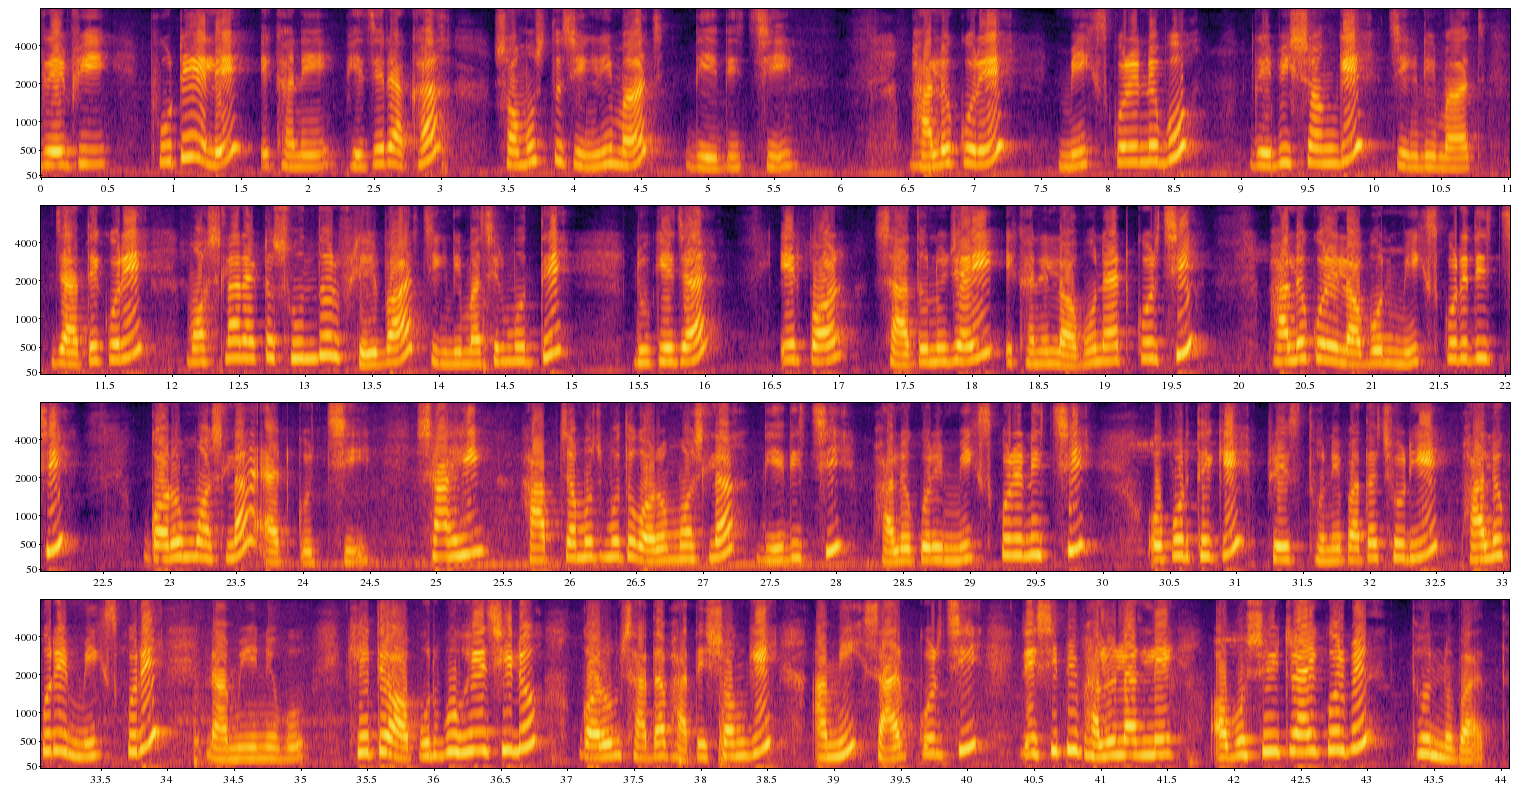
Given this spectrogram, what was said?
গ্রেভি ফুটে এলে এখানে ভেজে রাখা সমস্ত চিংড়ি মাছ দিয়ে দিচ্ছি। ভালো করে মিক্স করে নেব গ্রেভির সঙ্গে চিংড়ি মাছ। যাতে করে মশলার একটা সুন্দর ফ্লেভার চিংড়ি মাছের মধ্যে ঢুকে যায়। এরপর স্বাদ অনুযায়ী এখানে লবণ অ্যাড করছি। ভালো করে লবণ মিক্স করে দিচ্ছি। গরম মশলা অ্যাড করছি। শাহি হাফ চামচ মতো গরম মশলা দিয়ে দিচ্ছি। ভালো করে মিক্স করে নিচ্ছি। ওপর থেকে ফ্রেশ ধনে পাতা ছড়িয়ে ভালো করে মিক্স করে নামিয়ে নেব। খেতে অপূর্ব হয়েছিল। গরম সাদা ভাতের সঙ্গে আমি সার্ভ করছি। রেসিপি ভালো লাগলে অবশ্যই ট্রাই করবেন। ধন্যবাদ।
